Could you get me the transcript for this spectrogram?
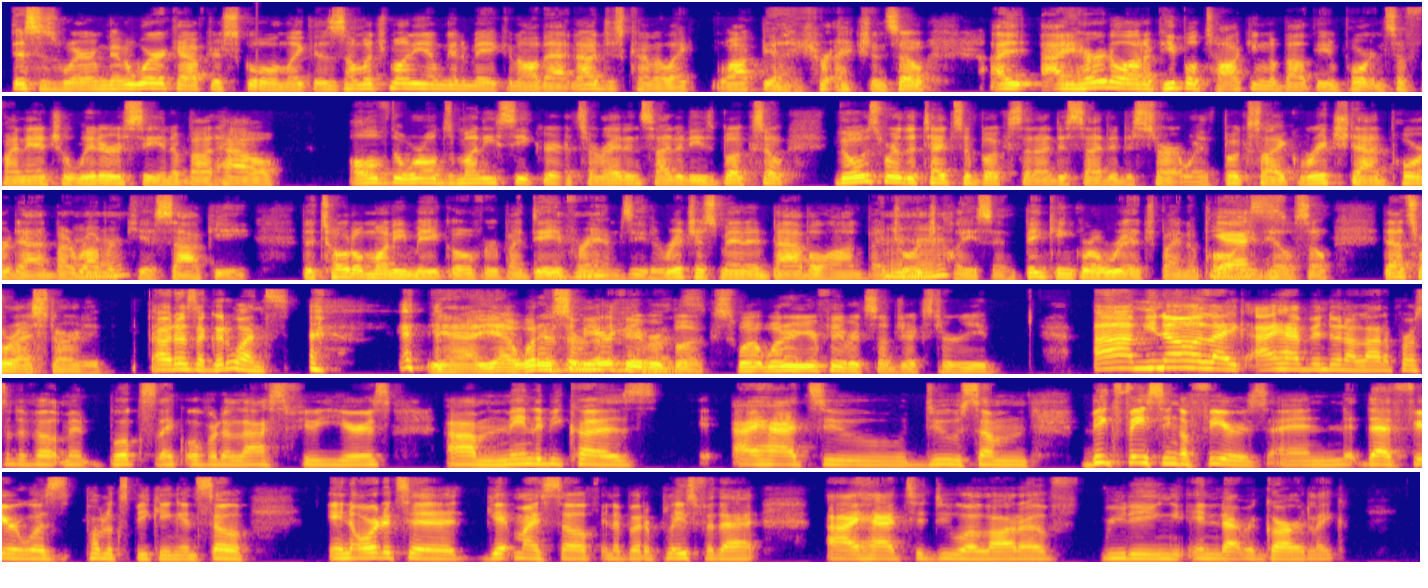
this is where I'm going to work after school and like this is how much money I'm going to make and all that. And I would just kind of like walk the other direction. So I I heard a lot of people talking about the importance of financial literacy and about how all of the world's money secrets are right inside of these books. So those were the types of books that I decided to start with. Books like Rich Dad Poor Dad by mm-hmm. Robert Kiyosaki, The Total Money Makeover by Dave mm-hmm. Ramsey, The Richest Man in Babylon by George mm-hmm. Clason, Think and Grow Rich by Napoleon yes. Hill. So that's where I started. Oh, those are good ones. yeah, yeah. What are some are of your favorite books? What what are your favorite subjects to read? Um, you know, like I have been doing a lot of personal development books like over the last few years, um, mainly because I had to do some big facing of fears, and that fear was public speaking. And so, in order to get myself in a better place for that, I had to do a lot of reading in that regard, like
